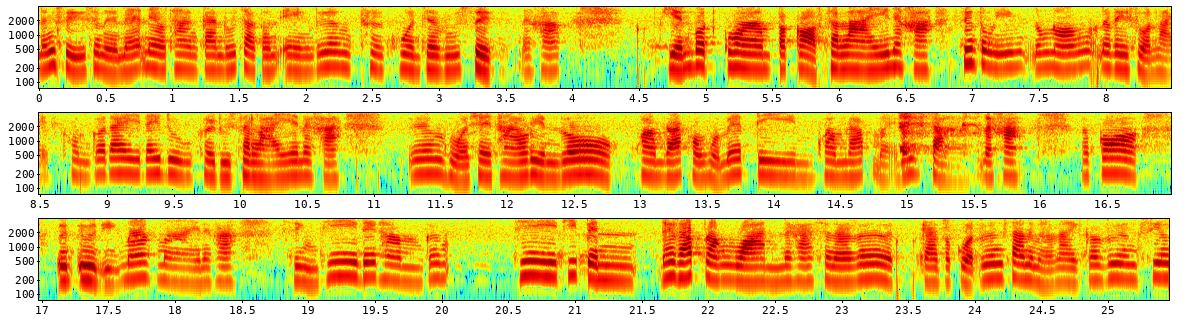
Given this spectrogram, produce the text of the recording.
หนังสือเสนอแนะแนวทางการรู้จักตนเอง เรื่องเธอควรจะรู้สึกนะคะ เขียนบทความประกอบสไลด์นะคะ ซึ่งตรงนี้น้องๆนเรศวรหลายคนก็ได้ได้ดูเคยดูสไลด์นะคะ เรื่องหัวใจเท้าเรียนโลก ความรักของหัวแม่ตีน ความรักหมายเลขสามนะคะ แล้วก็อื่นๆอีกมากมายนะคะ สิ่งที่ได้ทำก็ที่ที่เป็นได้รับรางวัลนะคะ ชนะเลิศการประกวดเรื่องสั้นในมหาลัยก็เรื่องเซี่ยว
